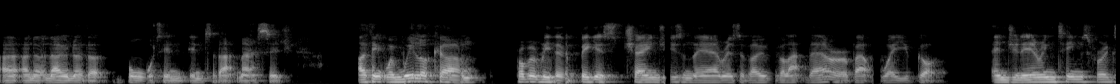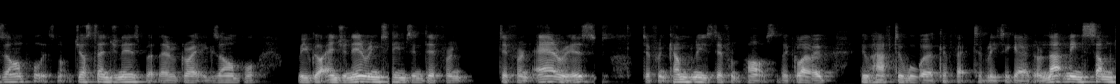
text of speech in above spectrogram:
uh, and an owner that bought in into that message. I think when we look, um, probably the biggest changes in the areas of overlap there are about where you've got engineering teams, for example. It's not just engineers, but they're a great example We've got engineering teams in different different areas, different companies, different parts of the globe who have to work effectively together. And that means some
